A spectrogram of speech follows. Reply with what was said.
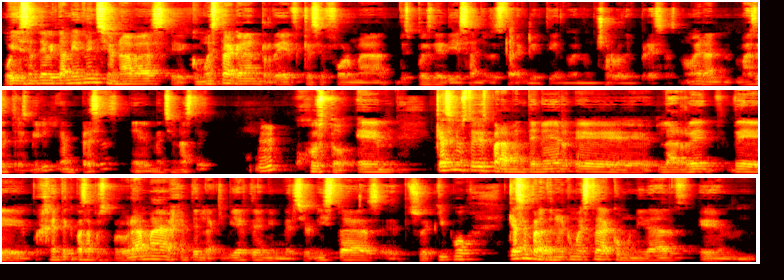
Oye, Santiago, y también mencionabas eh, como esta gran red que se forma después de 10 años de estar invirtiendo en un chorro de empresas, ¿no? Eran más de 3.000 empresas, eh, mencionaste. Justo. ¿Qué hacen ustedes para mantener eh, la red de gente que pasa por su programa, gente en la que invierten, inversionistas, su equipo? ¿Qué hacen para tener como esta comunidad em,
